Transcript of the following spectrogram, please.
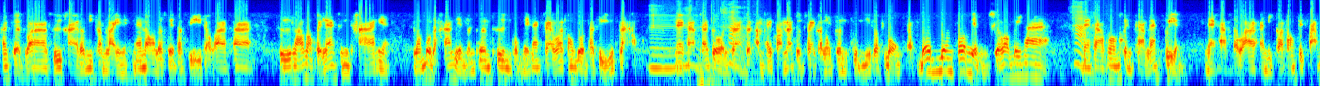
ถ้าเกิดว่าซื้อขายแล้วมีกำไรเนี่ยแน่นอนเราเสียภาษีแต่ว่าถ้าซื้อแล้วเราไปแลกสินค้าเนี่ยแล้วมูลค่าเหรียญมันเพิ่มขึ้น ผมไม่แน่ใจว่าต้องโดนภาษีหรือเปล่านะครับถ้าโดนก็จะทำให้ความน่าสนใจกับลงทุนกลุ่มนี้ลดลงแต่เบื้องต้นเนี่ยผมเชื่อว่าไม่น่านะครับเพราะมันเป็นการแลกเปลี่ยนนะครับ แต่ว่าอันนี้ก็ต้องติดตาม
